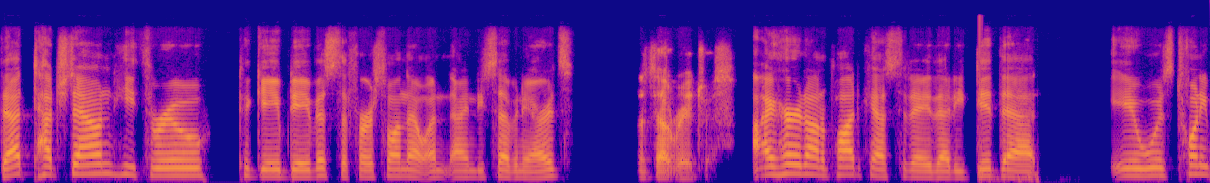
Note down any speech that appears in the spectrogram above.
That touchdown he threw to Gabe Davis, the first one that went 97 yards. That's outrageous. I heard on a podcast today that he did that. It was 20,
